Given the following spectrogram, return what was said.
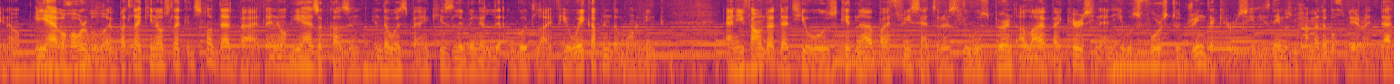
You know, he have a horrible life, but like you know, it's like it's not that bad. I know he has a cousin in the West Bank. He's living a good life. He wake up in the morning, and he found out that he was kidnapped by three settlers. He was burned alive by kerosene, and he was forced to drink the kerosene. His name was Muhammad Abu Khudair, and that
